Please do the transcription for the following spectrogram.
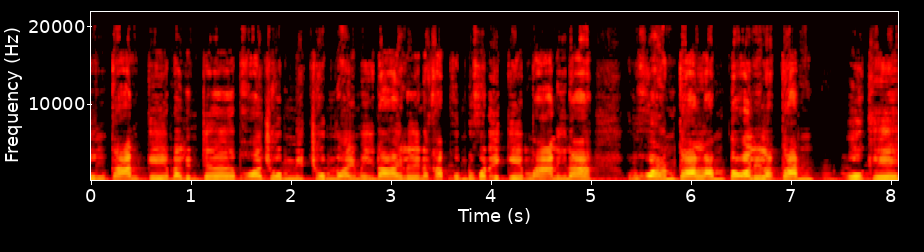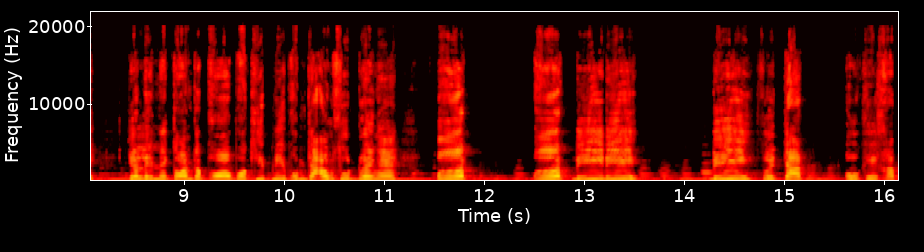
วงการเกมไดเลนเจอร์ พอชมนิดชมหน่อยไม่ได้เลยนะครับ ผมทุกคนไอเกมหมานี่นะ ผมขอทำการลำต่อเลยละกัน โอเค อย่าเล่นในกรก็พอเพราะคลิปนี้ผมจะเอาสุดด้วยไง เปิด เปิดดีดีดี สวยจัดโอเคครับ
